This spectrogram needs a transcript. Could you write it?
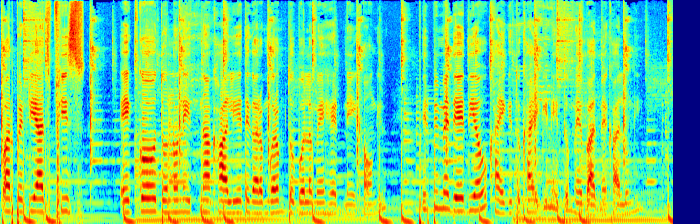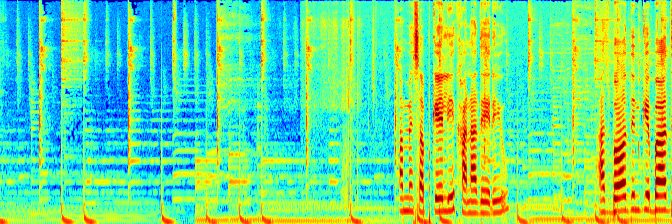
पर बेटी आज फ़िश एक को दोनों ने इतना खा लिए थे गरम गरम तो बोला मैं हेड नहीं खाऊँगी। फिर भी मैं दे दिया हूँ, खाएगी तो खाएगी, नहीं तो मैं बाद में खा लूँगी। अब मैं सबके लिए खाना दे रही हूँ। आज बहुत दिन के बाद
